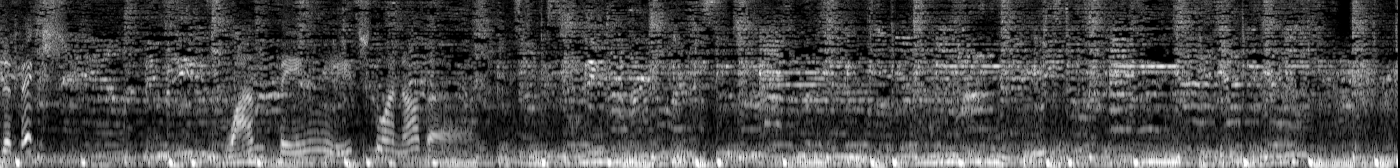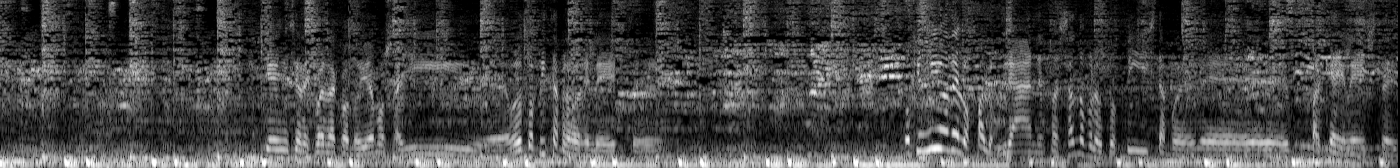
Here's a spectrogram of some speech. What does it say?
The Fix. One thing leads to another. ¿Quién se recuerda cuando íbamos allí, eh, autopista pero del este? O quien iba de los palos grandes, pasando por la autopista, por el eh, Parque del Este.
